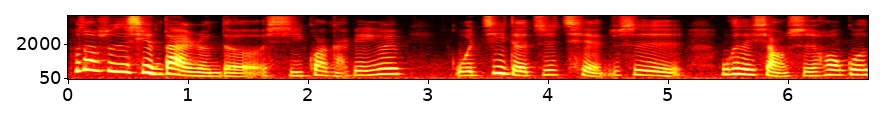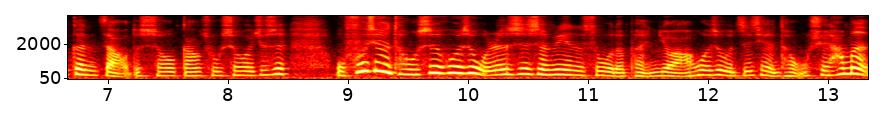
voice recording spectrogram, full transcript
不知道是不是现代人的习惯改变，因为我记得之前就是。我可能小时候过更早的时候，刚出社会，就是我父亲的同事，或者是我认识身边的所有的朋友啊，或者是我之前的同学，他们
